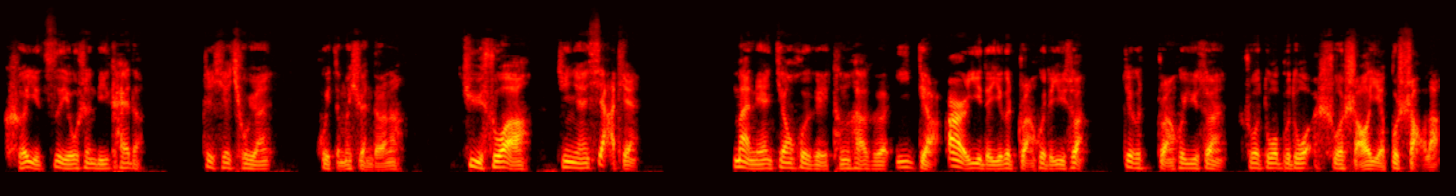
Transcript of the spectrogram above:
可以自由身离开的，这些球员会怎么选择呢？据说啊，今年夏天，曼联将会给滕哈格1.2亿的一个转会的预算，这个转会预算说多不多，说少也不少了。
